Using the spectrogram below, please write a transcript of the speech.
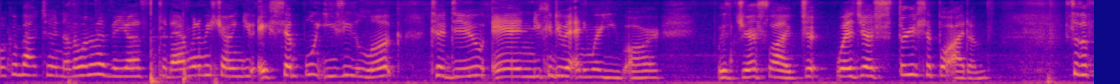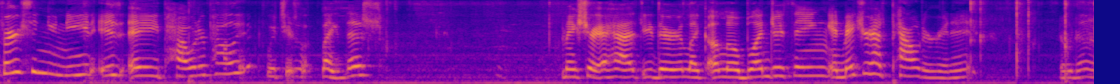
welcome back to another one of my videos. Today I'm going to be showing you a simple, easy look to do, and you can do it anywhere you are with just like ju with just three simple items. So the first thing you need is a powder palette, which is like this. Make sure it has either like a little blender thing, and make sure it has powder in it. No duh.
